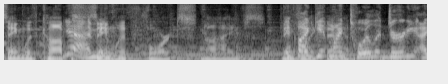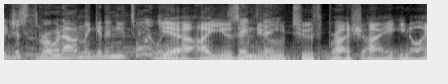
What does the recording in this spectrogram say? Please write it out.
Same with cups. Yeah, I same mean- with forks, knives. If I like get my toilet dirty, I just throw it out and I get a new toilet. Yeah, I use Same a new thing. toothbrush. I, you know, I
